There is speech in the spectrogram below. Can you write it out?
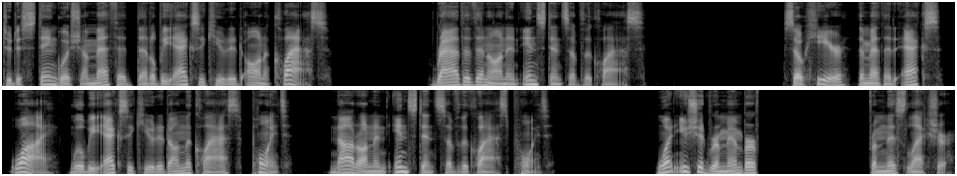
to distinguish a method that'll be executed on a class rather than on an instance of the class. So here, the method x, y will be executed on the class point, not on an instance of the class point. What you should remember from this lecture.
